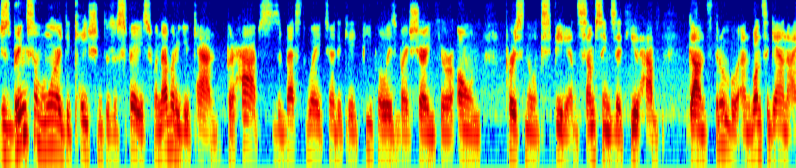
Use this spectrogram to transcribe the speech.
just bring some more education to the space whenever you can. Perhaps the best way to educate people is by sharing your own personal experience, something that you have gone through. And once again, I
